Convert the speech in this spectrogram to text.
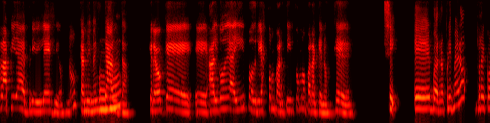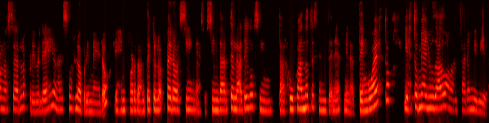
rápida de privilegios, ¿no? Que a mí me encanta. Creo que eh, algo de ahí podrías compartir como para que nos quede. Sí, eh, bueno, primero, reconocer los privilegios, eso es lo primero, es importante que lo, pero sin eso, sin darte látigo, sin estar juzgándote, sin tener, mira, tengo esto y esto me ha ayudado a avanzar en mi vida.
